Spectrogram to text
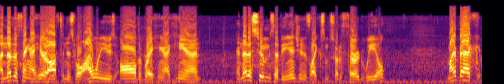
Another thing I hear often is, well, I want to use all the braking I can and that assumes that the engine is like some sort of third wheel. My back,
